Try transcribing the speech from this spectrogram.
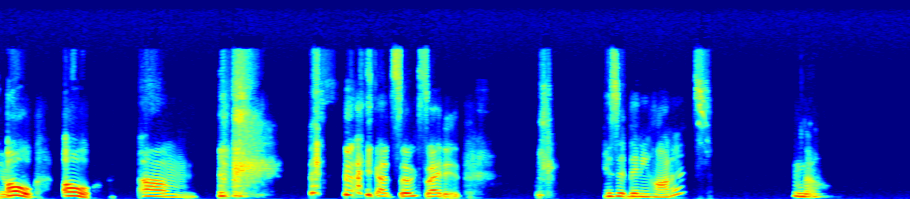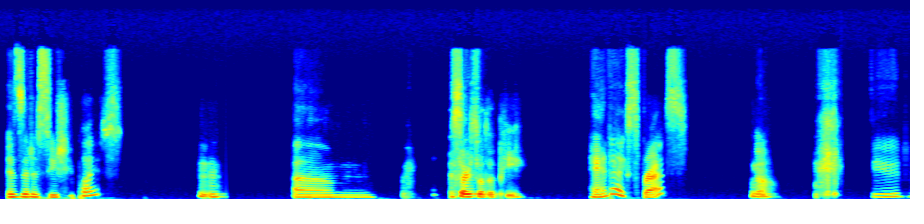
Yeah. Oh, oh, um, I got so excited. Is it Benihana's? no. Is it a sushi place? Mm-mm. Um, It starts with a P. Panda Express? No. Dude,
